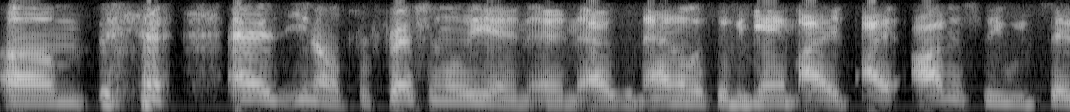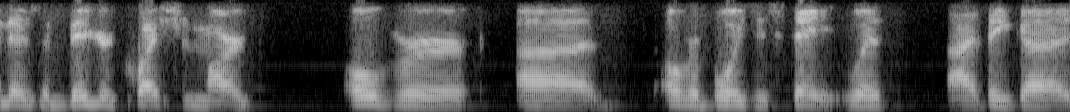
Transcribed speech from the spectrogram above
Um, as you know, professionally and, and as an analyst of the game, I, I honestly would say there's a bigger question mark over uh, over Boise State. With I think uh,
